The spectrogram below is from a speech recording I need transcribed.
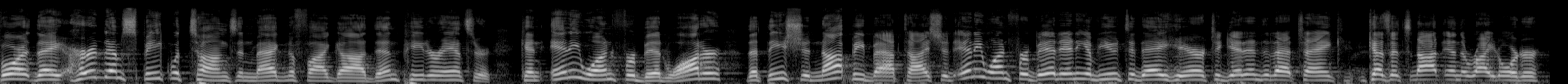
For they heard them speak with tongues and magnify God. Then Peter answered, Can anyone forbid water that these should not be baptized? Should anyone forbid any of you today here to get into that tank because it's not in the right order?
